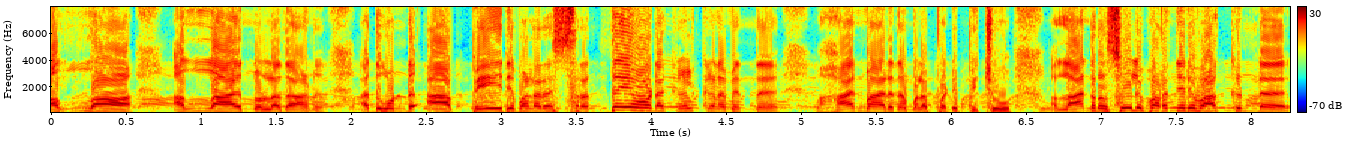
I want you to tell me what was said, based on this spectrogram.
അല്ലാ. അല്ലാ എന്നുള്ളതാണ്. അതുകൊണ്ട് ആ പേര് വളരെ ശ്രദ്ധയോടെ കേൾക്കണമെന്ന് മഹാന്മാര് നമ്മളെ പഠിപ്പിച്ചു. അള്ളാഹാൻ റസൂൽ പറഞ്ഞൊരു വാക്കുണ്ട്.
